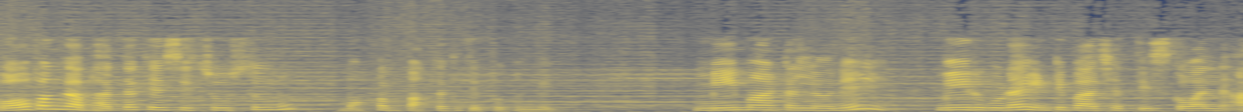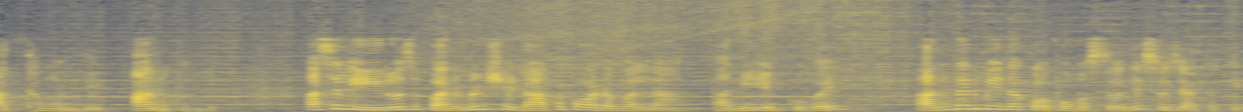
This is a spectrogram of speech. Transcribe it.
కోపంగా భర్త కేసి చూస్తూను మొహం పక్కకి తిప్పుకుంది. మీ మాటల్లోనే మీరు కూడా ఇంటి బాధ్యత తీసుకోవాలని అర్థం ఉంది అనుకుంది. అసలు ఈరోజు పని మనిషి రాకపోవడం వలన పని ఎక్కువై అందరి మీద కోపం వస్తుంది సుజాతకి.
